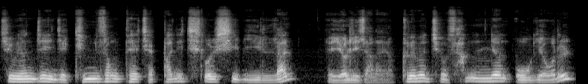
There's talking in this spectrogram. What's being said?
지금 현재 이제 김성태 재판이 7월 12일 날 열리잖아요. 그러면 지금 3년 5개월을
